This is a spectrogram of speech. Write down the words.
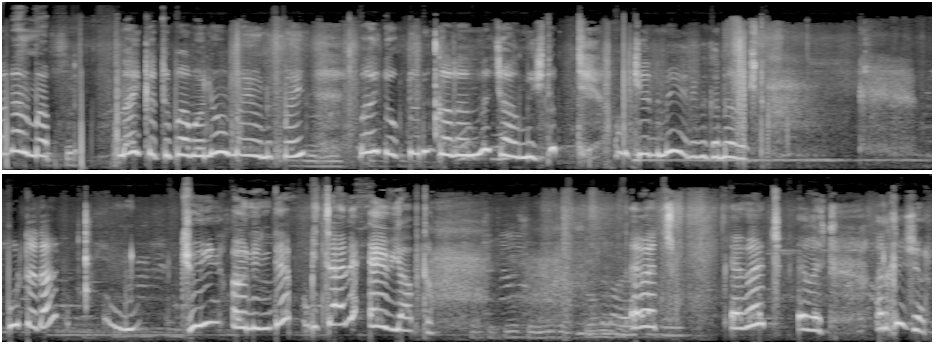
Kanalıma like atıp abone olmayı unutmayın. Bay Doktor'un kanalını çalmıştım. Ama kendime yeni bir kanal açtım. Burada da köyün önünde bir tane ev yaptım. Evet. Evet. Evet. Arkadaşlar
